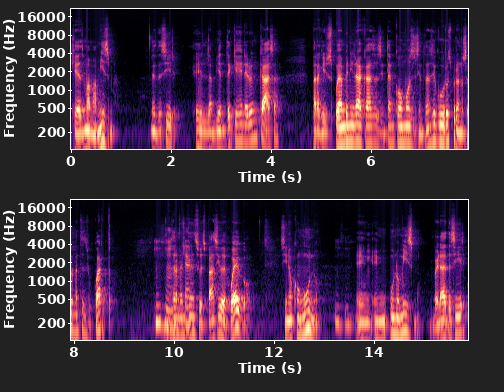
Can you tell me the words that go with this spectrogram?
que es mamá misma. Es decir, el ambiente que genero en casa para que ellos puedan venir a casa, se sientan cómodos, se sientan seguros, pero no solamente en su cuarto, no solamente en su espacio de juego, sino con uno, en, uno mismo, ¿verdad? Es decir,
